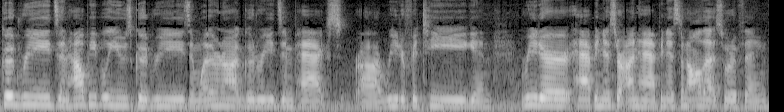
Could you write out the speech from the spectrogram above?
Goodreads and how people use Goodreads and whether or not Goodreads impacts uh, reader fatigue and reader happiness or unhappiness and all that sort of thing.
